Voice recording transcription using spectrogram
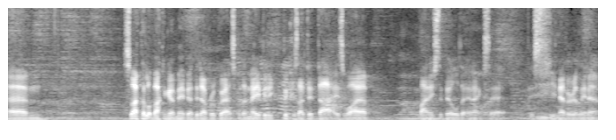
Um, so I can look back and go, maybe I did have regrets, but then maybe because I did that is why I managed to build it and exit it. It's, You never really know.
